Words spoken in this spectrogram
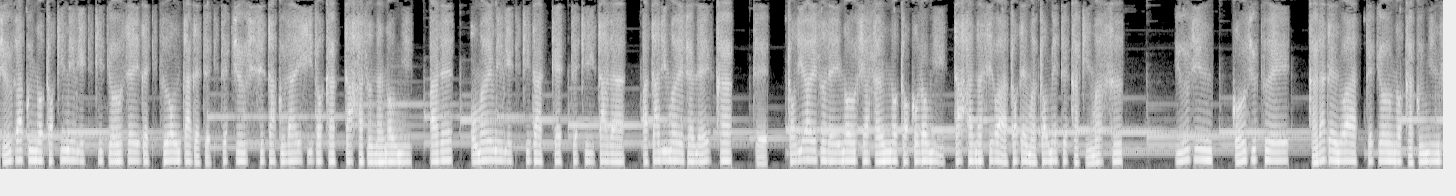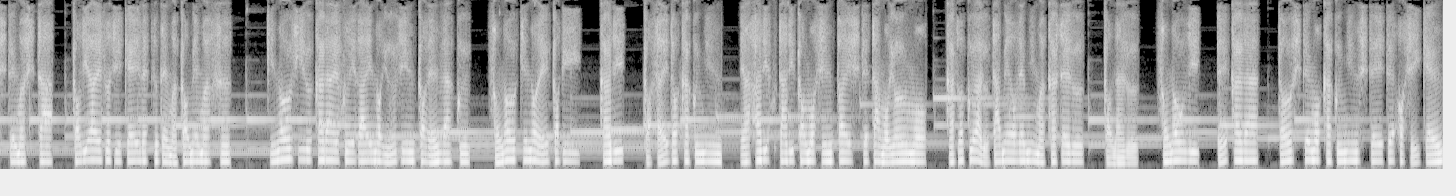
中学の時右利き強制で喫音が出てきて中止したくらいひどかったはずなのに、あれ、お前右利きだっけ？って聞いたら、当たり前じゃねえか、って、とりあえず霊能者さんのところに行った話は後でまとめて書きます。友人、口述 A、から電話あって今日の確認してました。とりあえず時系列でまとめます。昨日昼から F 以外の友人と連絡、そのうちの A と B、仮、と再度確認、やはり二人とも心配してた模様も、家族あるため俺に任せる、となる。その折、A から、どうしても確認していてほしい件、聞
